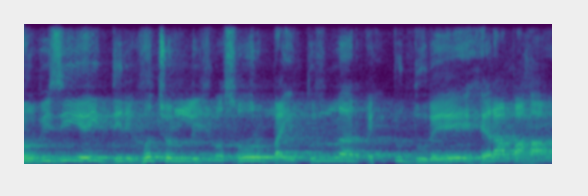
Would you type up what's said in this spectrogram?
নবীজি এই দীর্ঘ চল্লিশ বছর বাইতুল্লার একটু দূরে হেরা পাহাড়।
